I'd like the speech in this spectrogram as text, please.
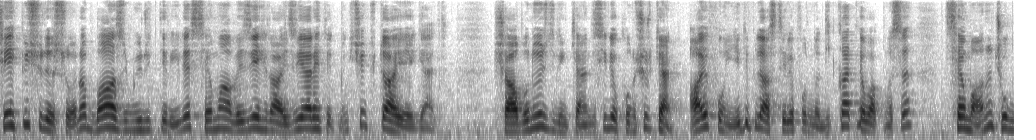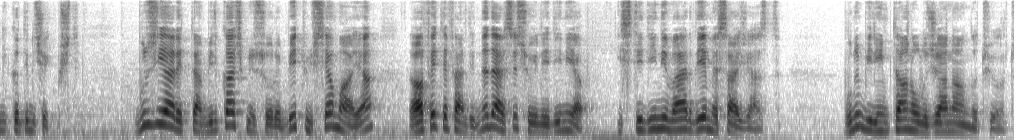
Şeyh bir süre sonra bazı müritleriyle Sema ve Zehra'yı ziyaret etmek için Kütahya'ya geldi. Şaban Özdil'in kendisiyle konuşurken iPhone 7 Plus telefonuna dikkatle bakması Sema'nın çok dikkatini çekmişti. Bu ziyaretten birkaç gün sonra Betül Sema'ya Rafet Efendi ne derse söylediğini yap, istediğini ver diye mesaj yazdı. Bunun bir imtihan olacağını anlatıyordu.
